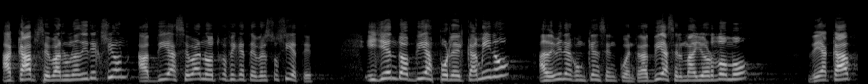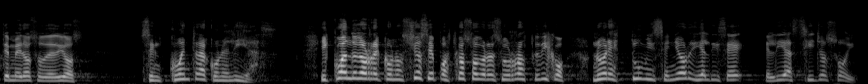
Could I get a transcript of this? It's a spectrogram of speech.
Acab se va en una dirección, Abdías se va en otro, fíjate verso 7. Y yendo Abdías por el camino, adivina con quién se encuentra. Abdías, el mayordomo de Acab, temeroso de Dios, se encuentra con Elías. Y cuando lo reconoció, se postró sobre su rostro y dijo, ¿no eres tú mi Señor? Y él dice, Elías, sí yo soy.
